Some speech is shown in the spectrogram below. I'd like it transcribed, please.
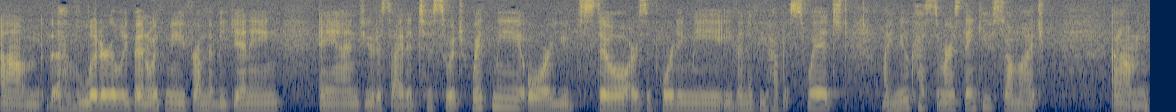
um, that have literally been with me from the beginning and you decided to switch with me or you still are supporting me even if you haven't switched. My new customers, thank you so much. Um,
